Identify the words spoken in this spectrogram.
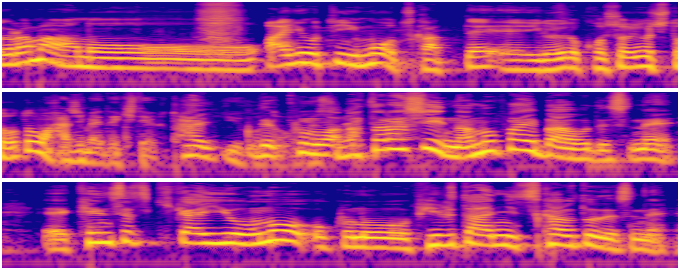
それから、まあ、あの IoT も使って、いろいろ故障予知等々も始めてきているということです、ね、でこの新しいナノファイバーをですね、建設機械用のこのフィルターに使うとですね、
